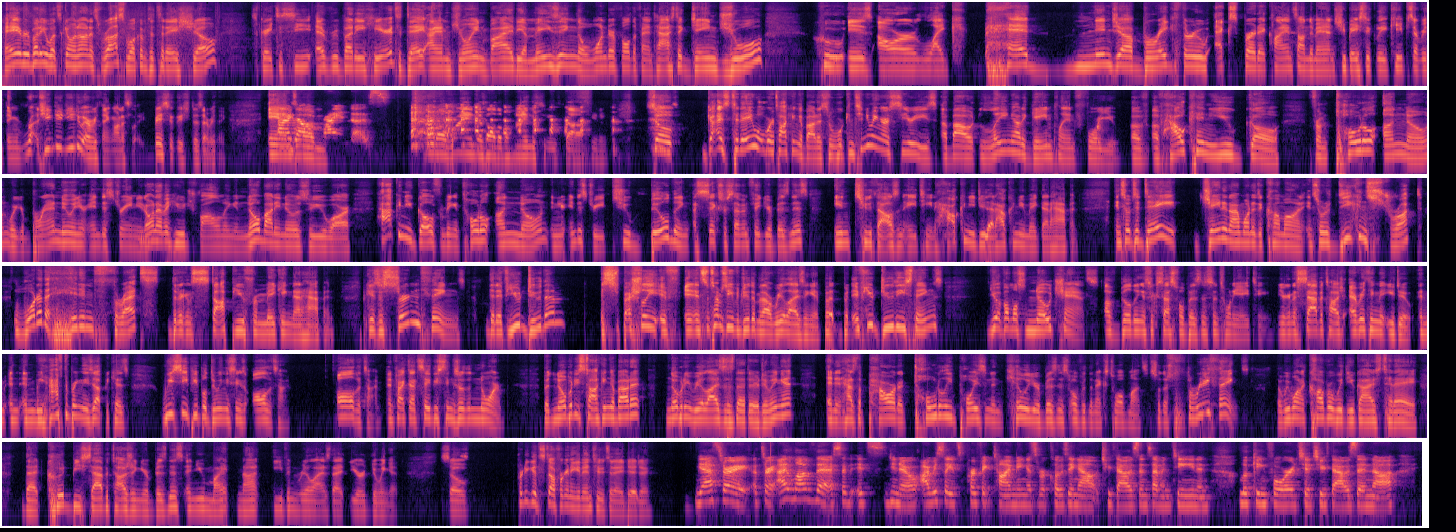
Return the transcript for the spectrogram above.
Hey, everybody, what's going on? It's Russ. Welcome to today's show. It's great to see everybody here. Today, I am joined by the amazing, the wonderful, the fantastic Jane Jewell, who is our like head ninja breakthrough expert at clients on demand. She basically keeps everything. She you do everything honestly. Basically, she does everything. And I know um, Ryan does. oh, well, Ryan does all the behind the scenes stuff. You know. So, guys, today what we're talking about is so we're continuing our series about laying out a game plan for you of of how can you go from total unknown where you're brand new in your industry and you don't have a huge following and nobody knows who you are how can you go from being a total unknown in your industry to building a six or seven figure business in 2018 how can you do that? How can you make that happen? And so today jane and i wanted to come on and sort of deconstruct what are the hidden threats that are going to stop you from making that happen? Because there's certain things that if you do them especially if and sometimes you even do them without realizing it but but if you do these things you have almost no chance of building a successful business in 2018 you're going to sabotage everything that you do. And, and and we have to bring these up because we see people doing these things all the time. All the time. In fact i'd say these things are the norm. But nobody's talking about it. Nobody realizes that they're doing it and it has the power to totally poison and kill your business over the next 12 months so there's three things that we want to cover with you guys today that could be sabotaging your business and you might not even realize that you're doing it. So, pretty good stuff we're going to get into today, JJ. Yeah, that's right. That's right. I love this. It's, you know, obviously it's perfect timing as we're closing out 2017 and looking forward to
